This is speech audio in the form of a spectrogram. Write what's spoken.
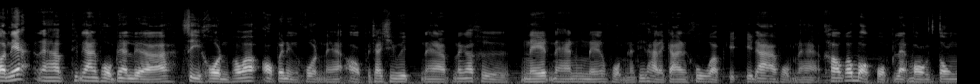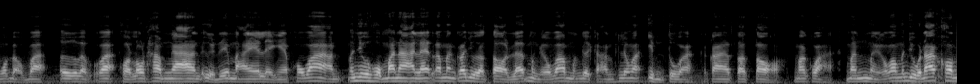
ตอนนี้นะครับทีมงานผมเนี่ยเหลือ 4 คน เพราะว่าออกไป 1 คนนะฮะออกไปใช้ชีวิตนะครับนั่นก็คือเนทนะฮะนุ่งเนทของผมนะที่ถ่ายรายการคู่กับอีด้าผมนะฮะเขาก็บอกผมแหละบอกตรงว่าแบบว่าเออแบบว่าขอลองทำงานอื่นได้ไหมอะไรเงี้ยเพราะว่ามันอยู่ผมมานานแล้วแล้วมันก็อยู่ต่อต่อแล้วเหมือนกับว่ามันเกิดการที่เรียกว่าอิ่มตัวกับการต่อต่อมากกว่า มันเหมือนกับว่ามันอยู่หน้าคอม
